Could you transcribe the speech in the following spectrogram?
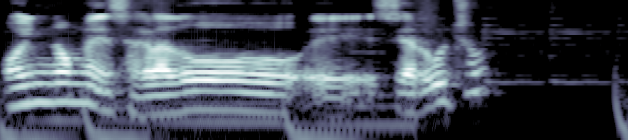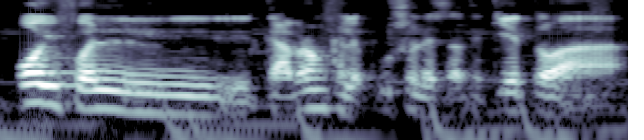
hoy no me desagradó eh, Cerrucho. Hoy fue el cabrón que le puso el estate quieto a,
